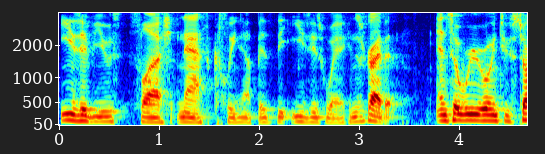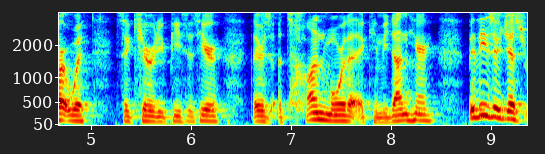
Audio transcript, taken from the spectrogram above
ease of use slash NAS cleanup is the easiest way I can describe it. And so we're going to start with security pieces here. There's a ton more that can be done here, but these are just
